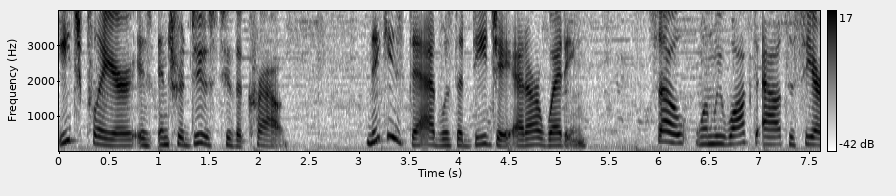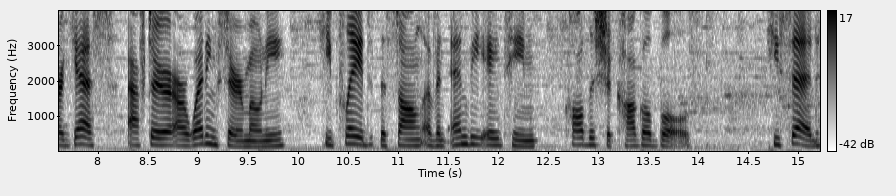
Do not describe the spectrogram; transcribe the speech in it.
each player is introduced to the crowd. Nikki's dad was the DJ at our wedding. So, when we walked out to see our guests after our wedding ceremony, he played the song of an NBA team called the Chicago Bulls. He said,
